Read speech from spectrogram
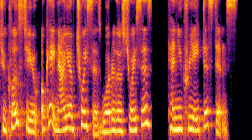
too close to you. Okay, now you have choices. What are those choices? Can you create distance?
